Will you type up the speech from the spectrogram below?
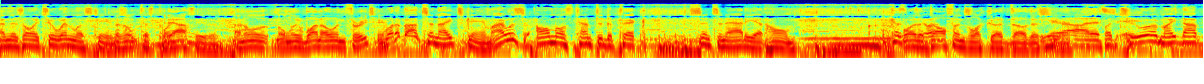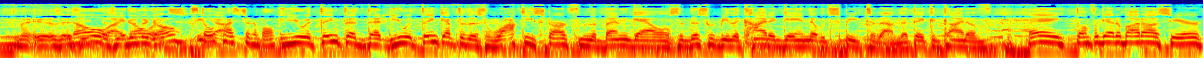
and there's only two winless teams There's at this point yeah, in the season. and only, only one zero and three team. What about tonight's game? I was almost tempted to pick Cincinnati at home, 'Cause Boy, the Tua- Dolphins look good though this year. Yeah, that's but Tua might not. Is, is no, he, is he I good know. to go? it's- Still questionable. You would think that, that you would think after this rocky start from the Bengals that this would be the kind of game that would speak to them. That they could kind of, hey, don't forget about us here.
